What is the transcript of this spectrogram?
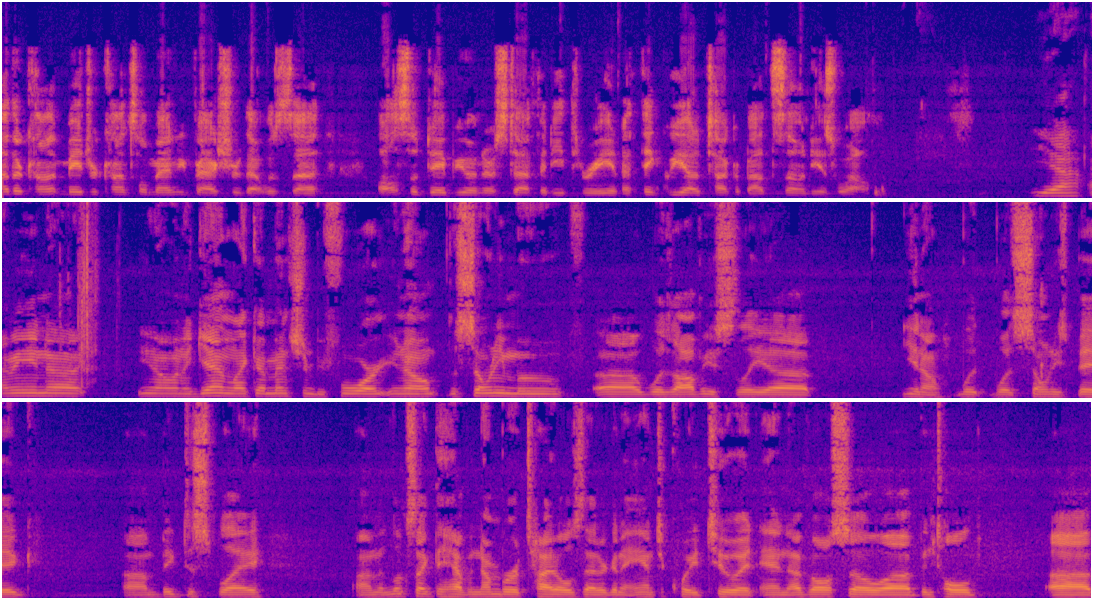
other con- major console manufacturer that was uh, also debuting their stuff at E3, and I think we ought to talk about Sony as well. Yeah, I mean, uh, you know, and again, like I mentioned before, you know, the Sony move uh, was obviously, uh, you know, was, was Sony's big, um, big display. Um, it looks like they have a number of titles that are going to antiquate to it, and I've also uh, been told uh,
